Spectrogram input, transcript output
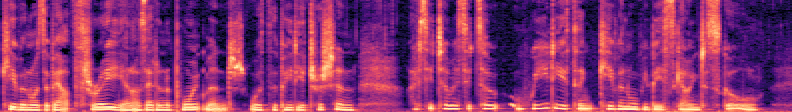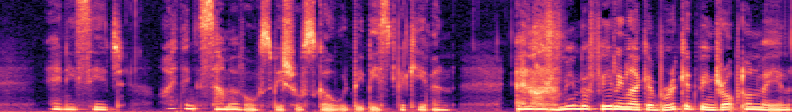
Kevin was about three and I was at an appointment with the paediatrician, I said to him, I said, So where do you think Kevin will be best going to school? And he said, I think Somerville Special School would be best for Kevin. And I remember feeling like a brick had been dropped on me. And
